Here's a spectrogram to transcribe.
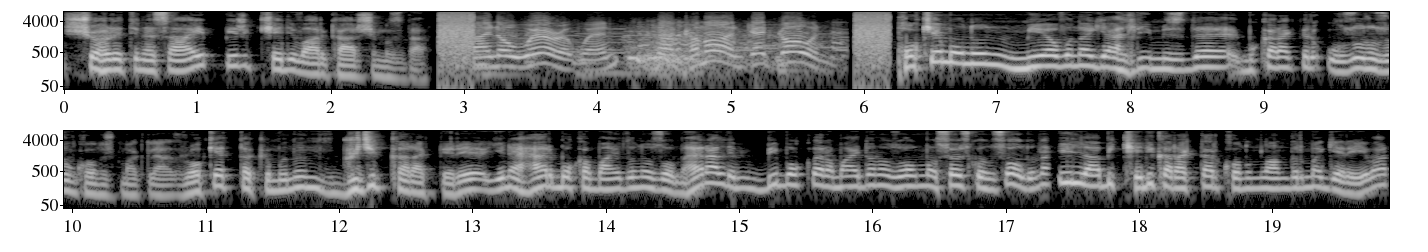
şöhretine sahip bir kedi var karşımızda. I know where it went. Now, come on, get going. Pokemon'un miyavına geldiğimizde bu karakteri uzun uzun konuşmak lazım. Roket takımının gıcık karakteri yine her boka maydanoz olma. Herhalde bir boklara maydanoz olma söz konusu olduğunda illa bir kedi karakter konumlandırma gereği var.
